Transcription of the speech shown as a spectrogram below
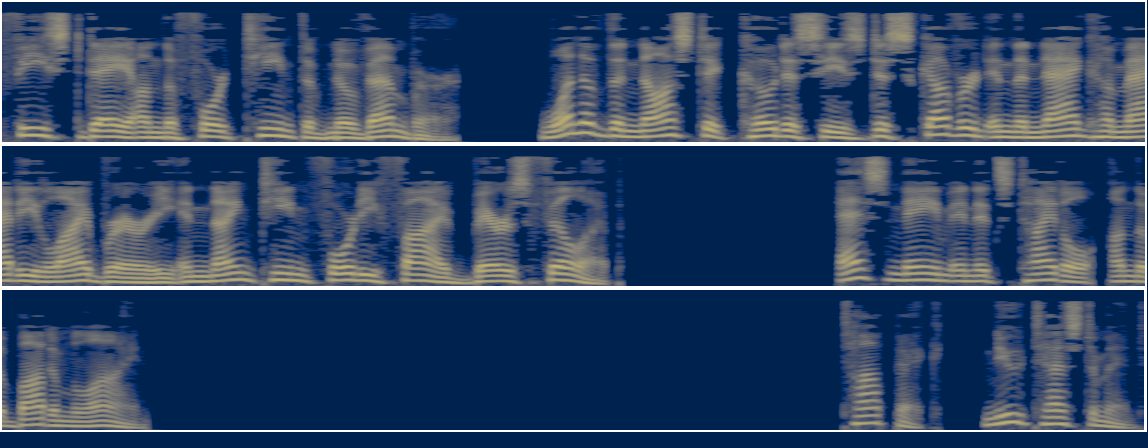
feast day on 14 November. One of the Gnostic codices discovered in the Nag Hammadi library in 1945 bears Philip's name in its title, on the bottom line. New Testament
